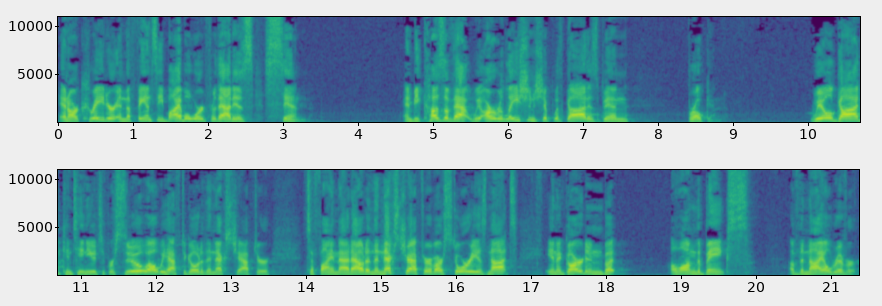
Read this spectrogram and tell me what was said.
and our Creator, and the fancy Bible word for that is sin. And because of that, we, our relationship with God has been broken. Will God continue to pursue? Well, we have to go to the next chapter to find that out. And the next chapter of our story is not in a garden, but along the banks of the Nile River.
